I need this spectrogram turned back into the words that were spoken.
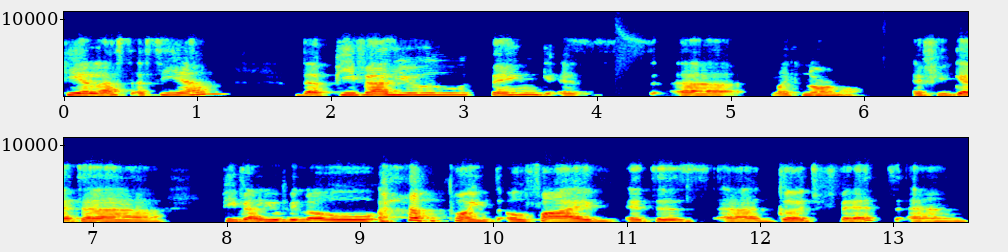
PLS SEM, the p-value thing is uh, like normal. If you get a p-value below 0.05, it is a good fit, and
